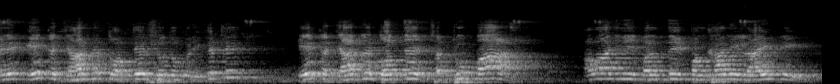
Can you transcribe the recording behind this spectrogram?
એને એક હજાર ને તોતેર શોધો કરી કેટલી? એક હજાર ને તોતેર, છઠ્ઠું પાસ. અવાજની બનતી પંખાની લાઈટની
